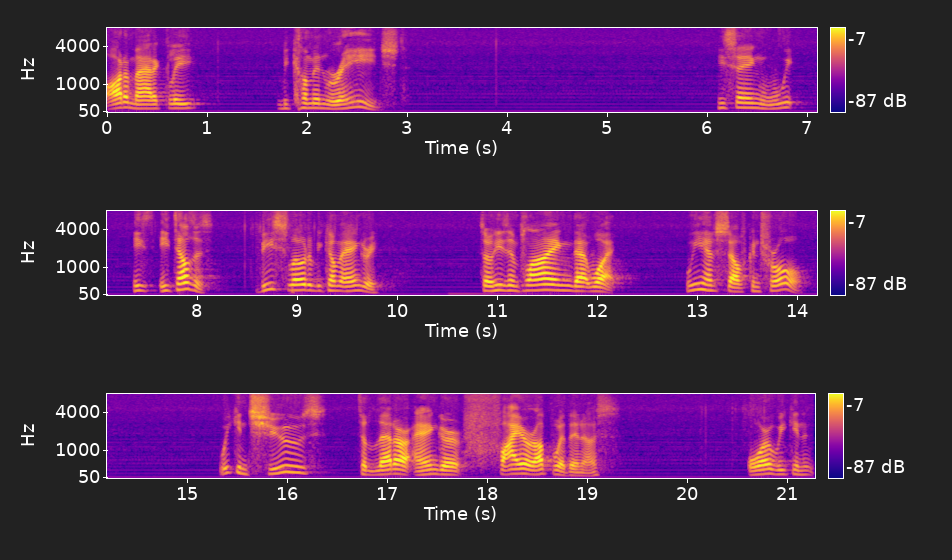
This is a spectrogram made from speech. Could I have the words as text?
automatically become enraged. He's saying, we, he's, he tells us, be slow to become angry. So he's implying that what? We have self control. We can choose to let our anger fire up within us, or we can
